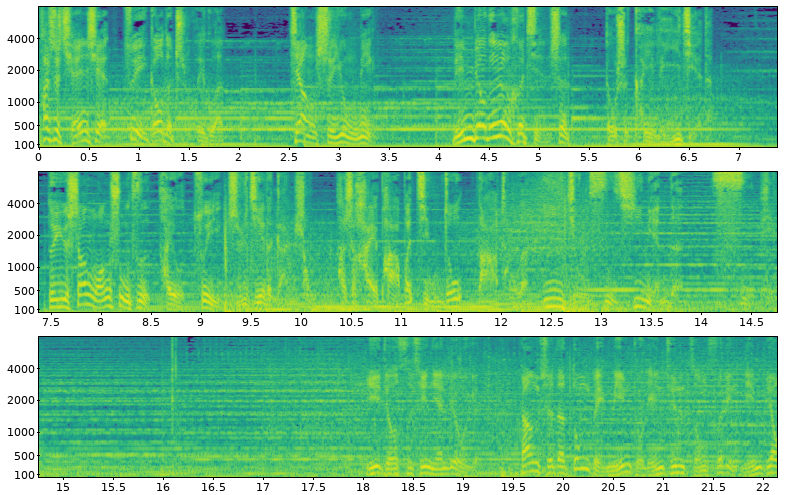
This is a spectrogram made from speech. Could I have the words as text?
他是前线最高的指挥官，将士用命，林彪的任何谨慎都是可以理解的。对于伤亡数字，他有最直接的感受。他是害怕把锦州打成了1947年的四平。1947年6月，当时的东北民主联军总司令林彪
